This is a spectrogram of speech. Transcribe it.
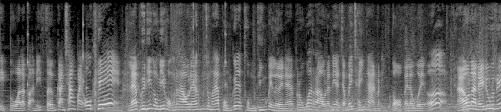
ติดตัว แล้วก็อันนี้เสริมการช่างไปโอเค และพื้นที่ตรงนี้ของเรานะครับคุณผู้ชมฮะผมก็จะถุมทิ้งไปเลยนะครับเพราะว่าเรานั้นเนี่ยจะไม่ใช้งานมันอีกต่อไปแล้วเว้ยเออเอาล่ะไหนดูสิ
